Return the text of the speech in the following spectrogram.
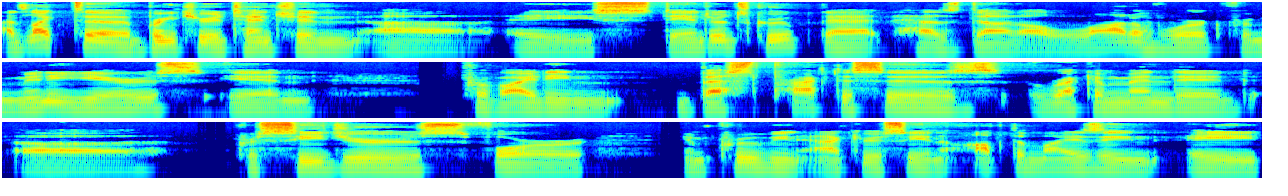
I'd like to bring to your attention uh, a standards group that has done a lot of work for many years in providing best practices, recommended uh, procedures for improving accuracy and optimizing a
